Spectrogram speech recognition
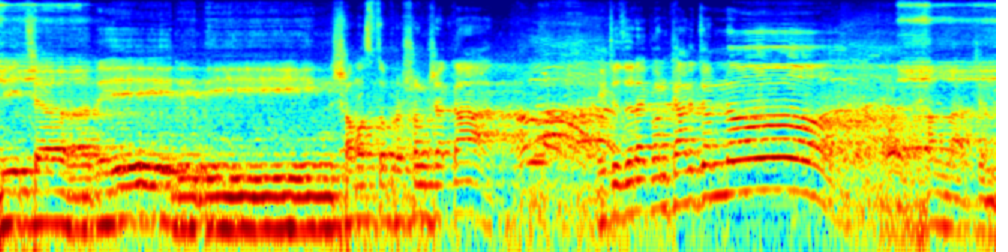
বিচারের দিন। সমস্ত প্রশংসা কার? একটু জোরে এখন কার জন্য? আল্লাহর জন্য।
